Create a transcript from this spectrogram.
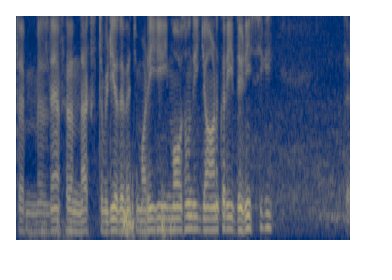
ਤੇ ਮਿਲਦੇ ਆ ਫਿਰ ਨੈਕਸਟ ਵੀਡੀਓ ਦੇ ਵਿੱਚ। ਮਾੜੀ ਜੀ ਮੌਸਮ ਦੀ ਜਾਣਕਾਰੀ ਦੇਣੀ ਸੀਗੀ। ਤੇ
